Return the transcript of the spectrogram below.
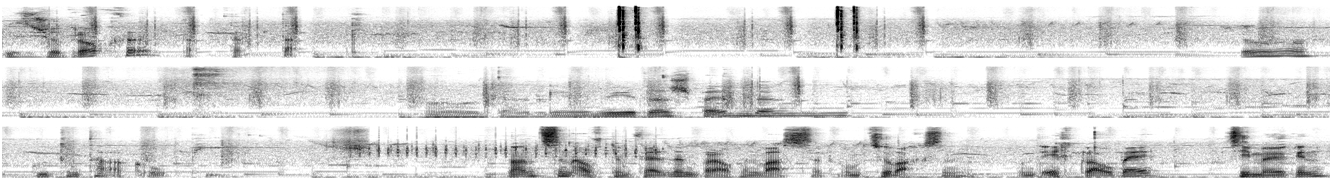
Die sind schon trocken. Tak, tak, tak. So. Und dann gehen wir das spenden. Guten Tag, OP. Pflanzen auf den Feldern brauchen Wasser, um zu wachsen. Und ich glaube, sie mögen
